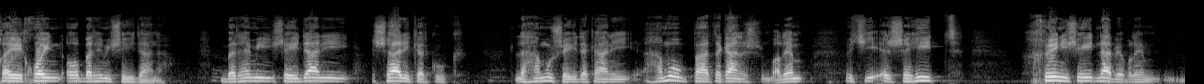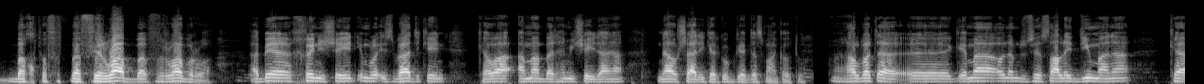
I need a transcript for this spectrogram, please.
خەی خۆین ئەو بەرهەمی شەیدانە بەرهەمی شەیدانی شاری کەرکک لە هەموو شەیدەکانی هەموو پارتەکانش بەڵێم شەهید خوێنی شەهید نابێ بڵێم بە فێروا بە فروا بڕوە ئەبێ خوێنی شەید ئمڕۆ ئیسبات دکەین کەوا ئەمە بەرهەمی شەیدانە ناو شاری کەرکک گرێت دەستمان کەوتو هەڵبەتە گەمە ئەو لەم دوسێ ساڵی دیمانە کە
